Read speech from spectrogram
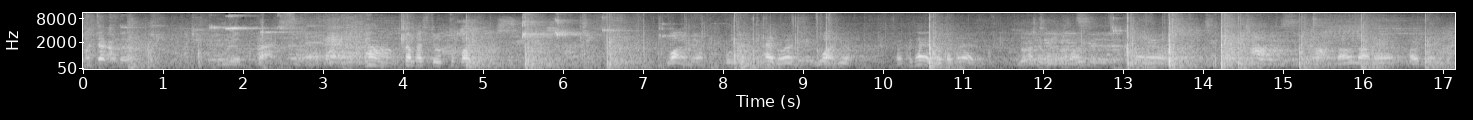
박자가 안 되나? 무릎 빠스네. 팡. 그다음 다시 들어 또 빠져. 뭐 하는데요? 뭔데? 사이에 넣어야 돼. 뭐 하는 거야? 그 사이에 넣을 걸 찾아야 돼. 나온 다음에 바로 넣는 거야.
